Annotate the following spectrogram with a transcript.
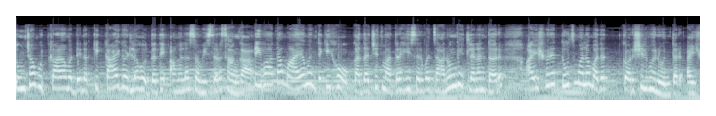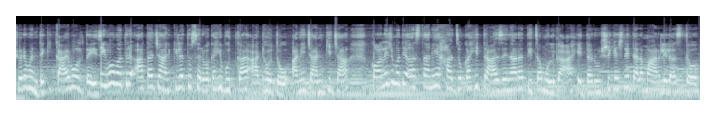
तुमच्या भूतकाळामध्ये नक्की काय घडलं होतं ते आम्हाला सविस्तर सांगा. तेव्हा आता माया म्हणते की हो कदाचित मात्र हे सर्व जाणून घेतल्यानंतर ऐश्वर्या तूच मला मदत करशील म्हणून. तर ऐश्वर्या म्हणते की काय बोलतेस? तेव्हा मात्र आता जानकीला तू सर्व काही भूतकाळ आठवतो. आणि जानकीच्या कॉलेजमध्ये असताना हा जो काही त्रास देणारा तिचा मुलगा आहे तर ऋषिकेशने त्याला मारलेलं असतं.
